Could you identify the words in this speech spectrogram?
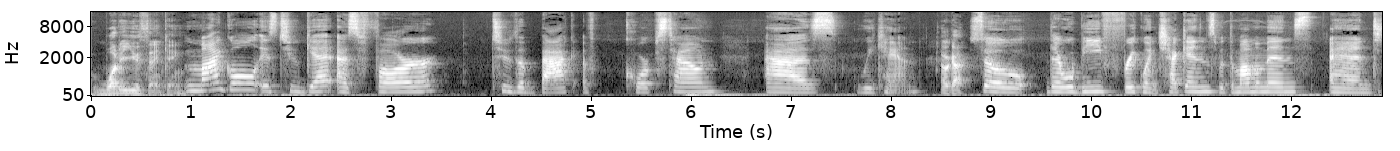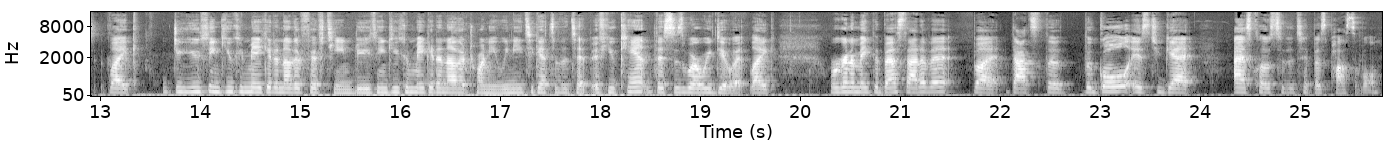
what are you thinking? My goal is to get as far to the back of Corpse Town as we can. Okay. So there will be frequent check-ins with the Mamamins and like do you think you can make it another 15? Do you think you can make it another 20? We need to get to the tip. If you can't, this is where we do it. Like we're going to make the best out of it, but that's the the goal is to get as close to the tip as possible.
